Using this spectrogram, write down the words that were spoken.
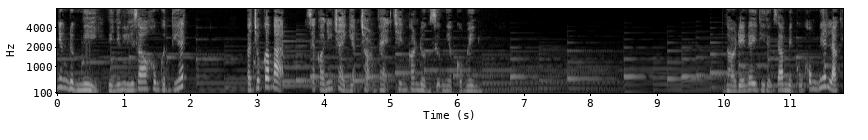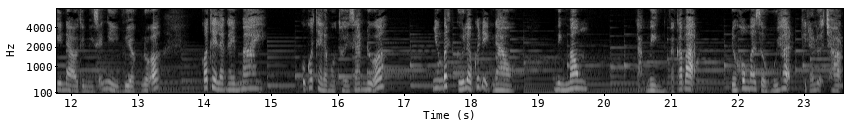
nhưng đừng nghỉ vì những lý do không cần thiết. Và chúc các bạn sẽ có những trải nghiệm trọn vẹn trên con đường sự nghiệp của mình. Nói đến đây thì thực ra mình cũng không biết là khi nào thì mình sẽ nghỉ việc nữa. Có thể là ngày mai, cũng có thể là một thời gian nữa nhưng bất cứ là quyết định nào, mình mong cả mình và các bạn đều không bao giờ hối hận khi đã lựa chọn.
